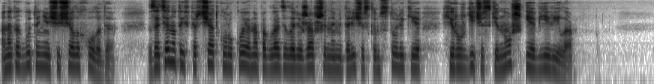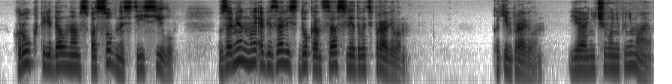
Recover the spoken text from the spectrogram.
Она как будто не ощущала холода. Затянутой в перчатку рукой она погладила лежавший на металлическом столике хирургический нож и объявила. «Круг передал нам способности и силу. Взамен мы обязались до конца следовать правилам». «Каким правилам? Я ничего не понимаю».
